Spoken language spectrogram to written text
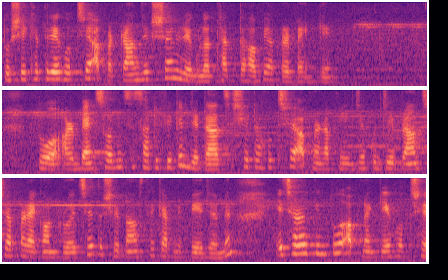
তো সেক্ষেত্রে হচ্ছে আপনার ট্রানজ্যাকশন রেগুলার থাকতে হবে আপনার ব্যাংকে তো আর ব্যাংক সার্ভিসের সার্টিফিকেট যেটা আছে, সেটা হচ্ছে আপনার আপনি যে যে ব্রাঞ্চে আপনার অ্যাকাউন্ট রয়েছে, তো সেই ব্রাঞ্চ থেকে আপনি পেয়ে যাবেন। এছাড়াও কিন্তু আপনাকে হচ্ছে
